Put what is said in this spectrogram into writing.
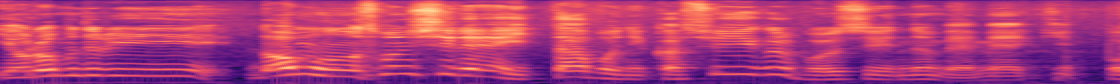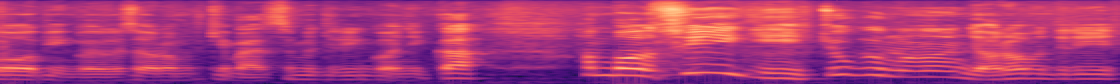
여러분들이 너무 손실에 있다 보니까 수익을 볼 수 있는 매매 기법인 거예요. 그래서 여러분께 말씀을 드린 거니까 한번 수익이 조금은 여러분들이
